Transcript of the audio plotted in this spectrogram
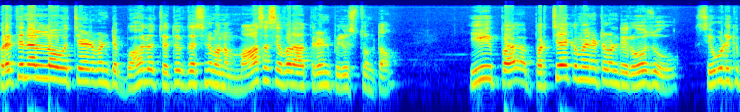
ప్రతి నెలలో వచ్చేటువంటి బహుళ చతుర్దశిని మనం మాస శివరాత్రి అని పిలుస్తుంటాం. ఈ ప ప్రత్యేకమైనటువంటి రోజు శివుడికి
